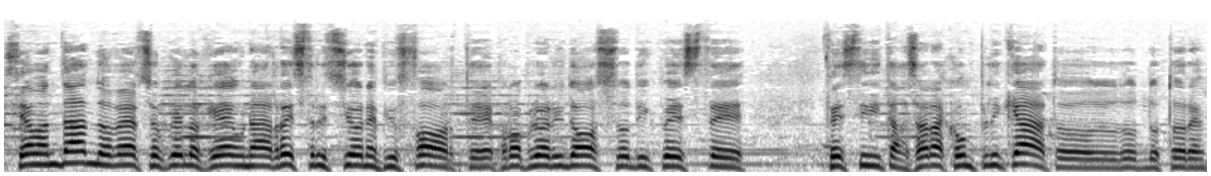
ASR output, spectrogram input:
Stiamo andando verso quello che è una restrizione più forte proprio a ridosso di queste festività. Sarà complicato, dottore?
